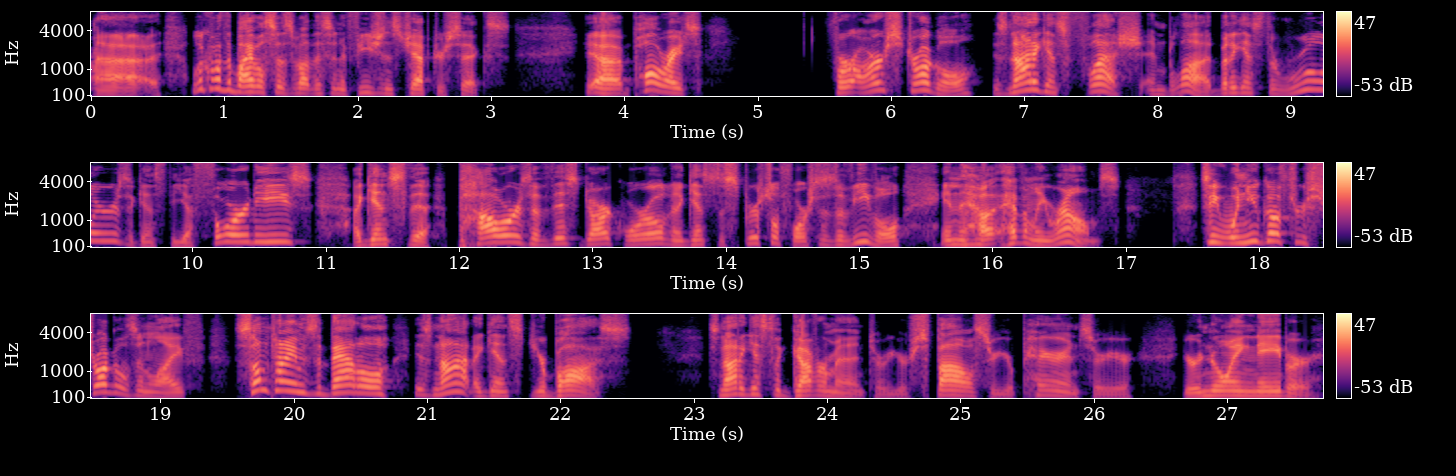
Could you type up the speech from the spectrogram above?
Uh, look what the Bible says about this in Ephesians chapter 6. Uh, Paul writes, for our struggle is not against flesh and blood, but against the rulers, against the authorities, against the powers of this dark world, and against the spiritual forces of evil in the heavenly realms. See, when you go through struggles in life, sometimes the battle is not against your boss. It's not against the government or your spouse or your parents or your, your annoying neighbor.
